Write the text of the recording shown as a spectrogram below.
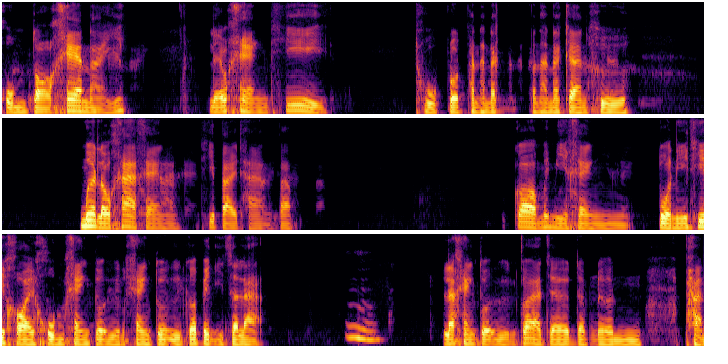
คุมต่อแค่ไหน แล้วแข่งที่ถูกปลดพันธนาพันธนาการคือ เมื่อเราฆ่าแข่งที่ปลายทางปั๊บก็ไม่มีแข่งตัวนี้ที่คอยคุมแข่งตัวอื่น แข่งตัวอื่นก็เป็นอิสระอืมและ Kang ตัวอื่นก็อาจจะดำเนินผัน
